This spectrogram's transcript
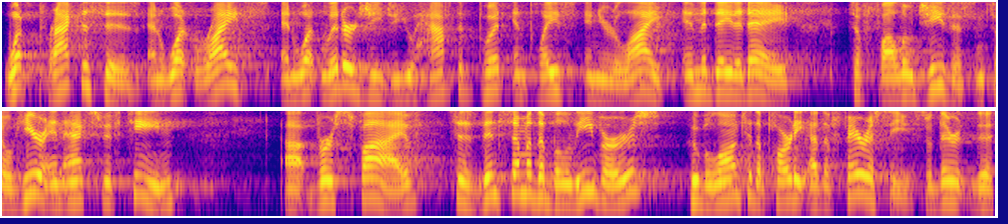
What practices and what rites and what liturgy do you have to put in place in your life in the day to day to follow Jesus? And so here in Acts 15, uh, verse 5, it says, Then some of the believers who belong to the party of the Pharisees. So they're the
